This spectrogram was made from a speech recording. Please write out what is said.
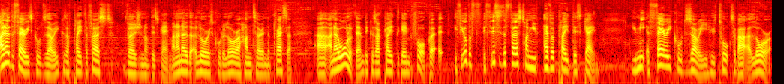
I know the fairy's called Zoe because I've played the first version of this game, and I know that Elora is called Elora, Hunter, and the Professor. Uh, I know all of them because I've played the game before. But if you're the f if this is the first time you've ever played this game, you meet a fairy called Zoe who talks about Elora.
